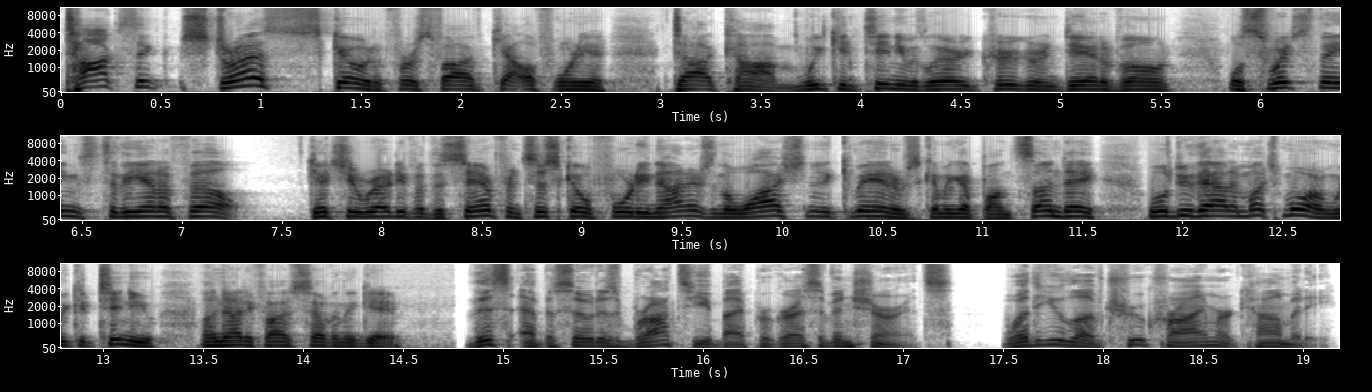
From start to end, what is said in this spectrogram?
toxic stress. Go to firstfivecalifornia.com. We continue with Larry Krueger and Dan Devone. We'll switch things to the NFL. Get you ready for the San Francisco 49ers and the Washington Commanders coming up on Sunday. We'll do that and much more when we continue on 95.7 The Game. This episode is brought to you by Progressive Insurance. Whether you love true crime or comedy,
